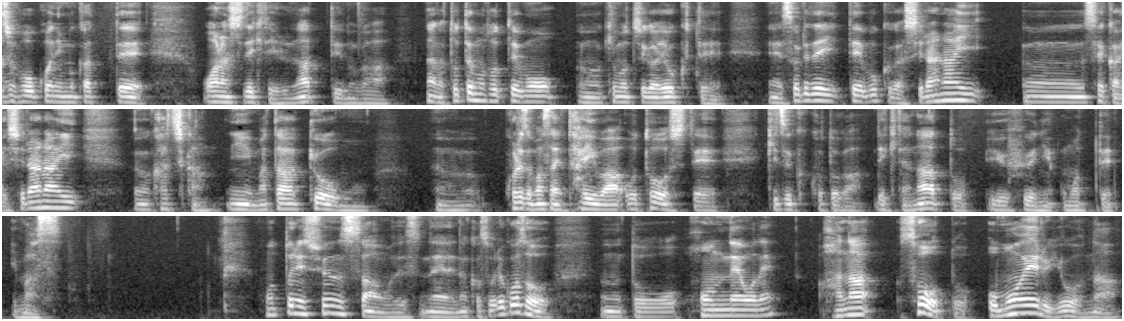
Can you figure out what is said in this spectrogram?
じ方向に向かってお話できているなっていうのがなんかとてもとても、うん気持ちが良くて、えーそれでいて僕が知らない、うん世界知らない、うん価値観にまた今日も、うんこれぞまさに対話を通して気づくことができたなというふうに思っています。本当にしゅんさんはですねなんかそれこそ、うん、と本音をね話そうと思えるような、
